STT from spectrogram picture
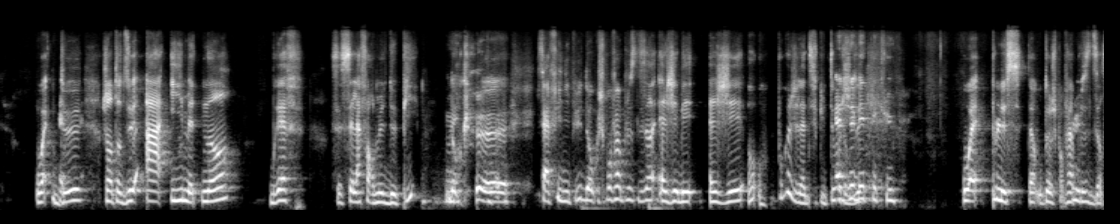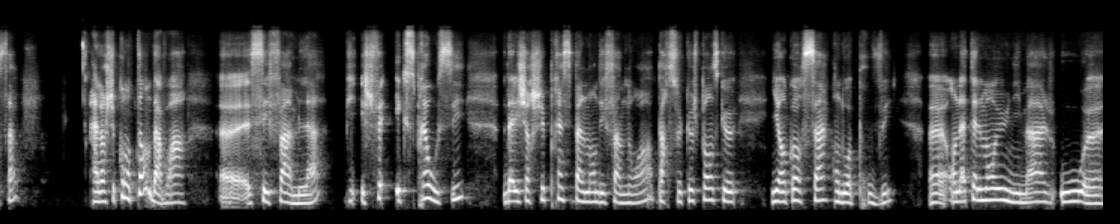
Ouais, deux. J'ai entendu AI maintenant. Bref, c'est la formule de pi. Donc, euh, ça finit plus. Donc, je préfère plus dire LGB, LG. Oh, pourquoi j'ai la difficulté LGBTQ. Ouais, plus. Donc, je préfère plus. dire ça. Alors, je suis contente d'avoir euh, ces femmes-là. Puis, je fais exprès aussi d'aller chercher principalement des femmes noires parce que je pense qu'il y a encore ça qu'on doit prouver. Euh, on a tellement eu une image où euh,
